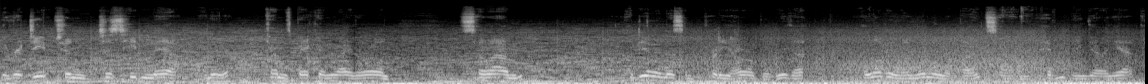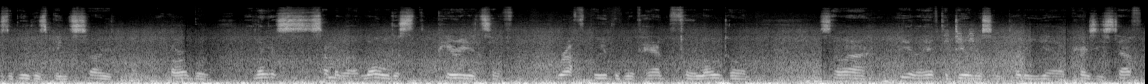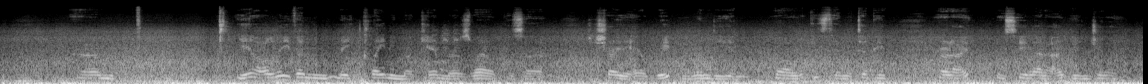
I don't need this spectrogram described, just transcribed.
the redemption just heading out and then it comes back in later on. So um, we're dealing with some pretty horrible weather. A lot of the the boats um, haven't been going out because the weather's been so horrible. I think it's some of the longest periods of rough weather we've had for a long time. So uh, yeah, they have to deal with some pretty uh, crazy stuff. Um, yeah, I'll even me cleaning my camera as well because uh, to show you how wet and windy and wild it gets down the tip head. Alright, we'll see you later. I hope you enjoy.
